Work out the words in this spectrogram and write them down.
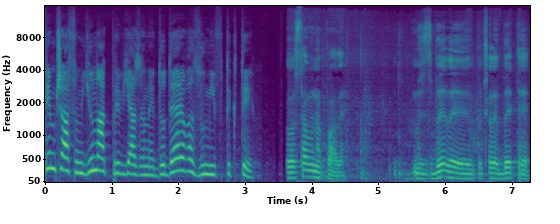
Тим часом юнак, прив'язаний до дерева, зумів втекти. Заставу напали. Збили, почали бити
